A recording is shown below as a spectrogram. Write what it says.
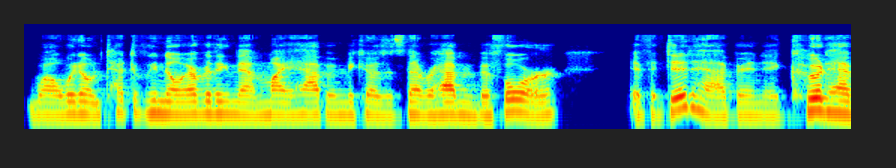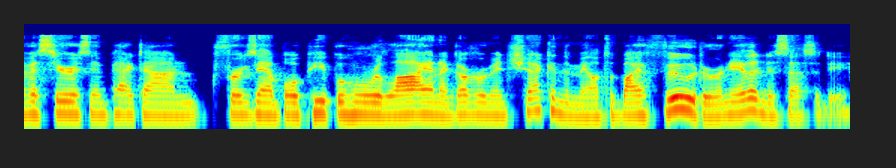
while we don't technically know everything that might happen because it's never happened before, if it did happen, it could have a serious impact on, for example, people who rely on a government check in the mail to buy food or any other necessity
